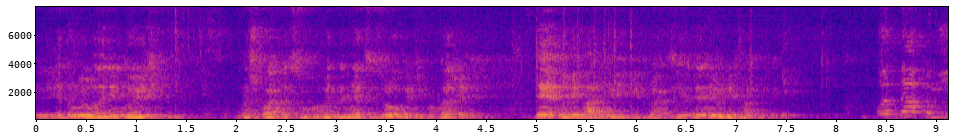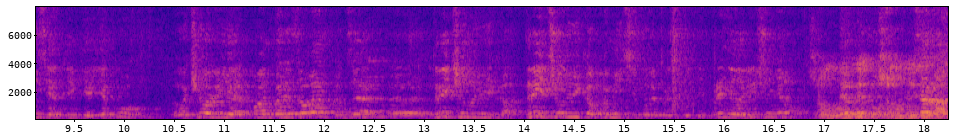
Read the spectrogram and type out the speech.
е, я думаю, Валерій Анатолійович наш пальтах свого видання це зробить і покаже, де олігархи в якій фракції, а де не олігархи. Одна комісія тільки, яку очолює пан Березовенко, це е, три чоловіка. Три чоловіка в комісії були присутні. Прийняли рішення. Шановний, не виносити. шановний Це раз.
